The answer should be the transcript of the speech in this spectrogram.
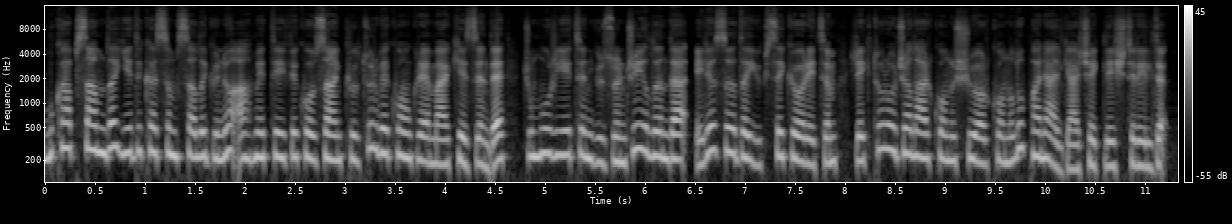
Bu kapsamda 7 Kasım Salı günü Ahmet Tevfik Ozan Kültür ve Kongre Merkezi'nde Cumhuriyet'in 100. yılında Elazığ'da Yüksek Öğretim Rektör Hocalar Konuşuyor konulu panel gerçekleştirildi.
